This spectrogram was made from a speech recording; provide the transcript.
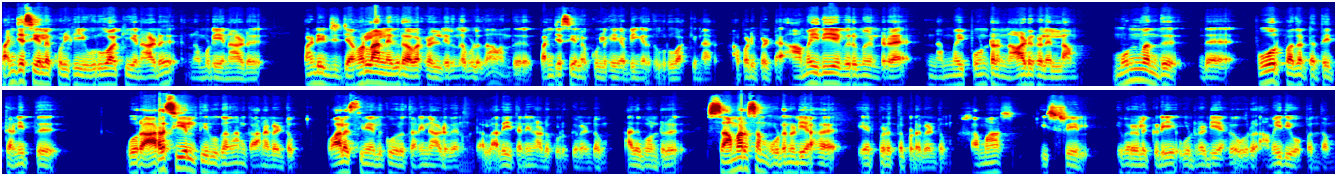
பஞ்சசீல கொள்கையை உருவாக்கிய நாடு நம்முடைய நாடு. பண்டிட் ஜவஹர்லால் நேரு அவர்கள் இருந்தபொழுது தான் வந்து பஞ்சசீல கொள்கை அப்படிங்கிறத உருவாக்கினார். அப்படிப்பட்ட அமைதியை விரும்புகின்ற நம்மை போன்ற நாடுகள் எல்லாம் முன்வந்து இந்த போர் பதட்டத்தை தணித்து ஒரு அரசியல் தீர்வுக தான் காண வேண்டும். பாலஸ்தீனியர்களுக்கு ஒரு தனிநாடு வேணும் என்றால் அதை தனிநாடு கொடுக்க வேண்டும். அதுபோன்று சமரசம் உடனடியாக ஏற்படுத்தப்பட வேண்டும். ஹமாஸ் இஸ்ரேல் இவர்களுக்கிடையே உடனடியாக ஒரு அமைதி ஒப்பந்தம்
